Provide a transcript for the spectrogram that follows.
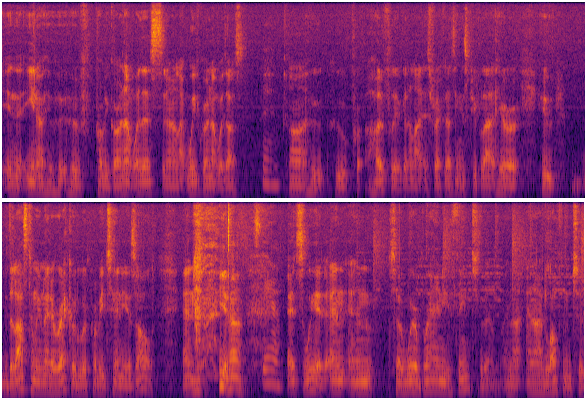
in the, you know, who, who- who've probably grown up with us. You know, like we've grown up with us. Uh, who who pro- hopefully are going to like this record. I think there's people out here who, the last time we made a record, we were probably 10 years old, and you know, Yeah. it's weird. And and so we're a brand new thing to them, and I, and I'd love them to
